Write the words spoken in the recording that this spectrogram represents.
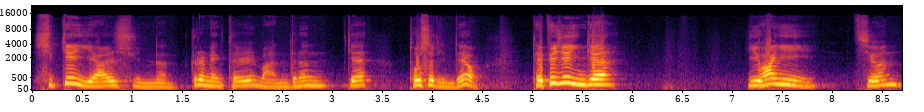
쉽게 이해할 수 있는 그런 행태를 만드는 게 도설인데요. 대표적인 게 이황이 지은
